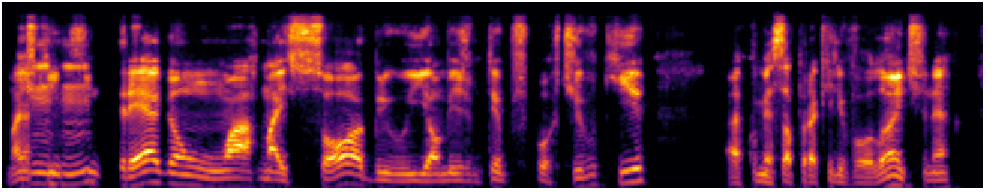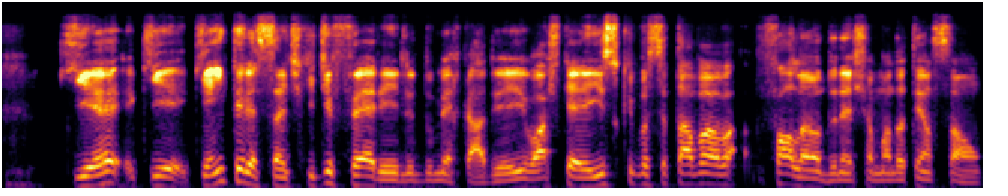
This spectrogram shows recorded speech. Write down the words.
mas uhum. que, que entrega um ar mais sóbrio e ao mesmo tempo esportivo que a começar por aquele volante, né? Que é, que, que é interessante, que difere ele do mercado. E eu acho que é isso que você estava falando, né? Chamando atenção.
